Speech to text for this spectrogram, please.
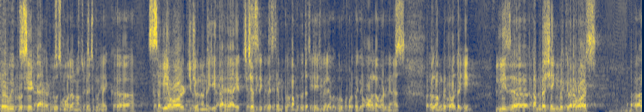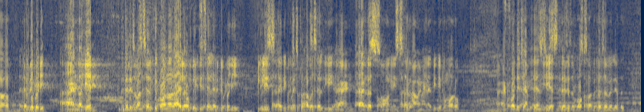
We proceed, I have two small announcements to make. Uh, सभी अवार्ड जो उन्होंने जीता है I just request him to come to the stage will have a group photo with all award winners along with all the team please uh, come rushing with your awards uh, everybody and again there is one selfie corner i love bpcl everybody please i request to have a selfie and tag us on instagram and ip tomorrow and for the champions yes there is a box always available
